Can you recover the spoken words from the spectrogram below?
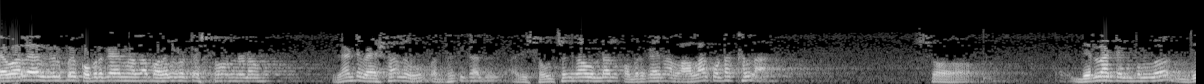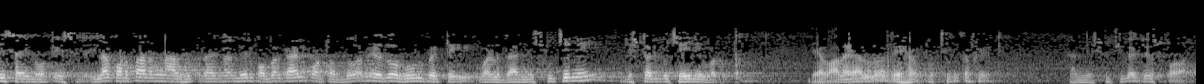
దేవాలయాలు వెళ్ళిపోయి కొబ్బరికాయలను అలా పగలగొట్టేస్తూ ఉండడం. ఇలాంటి వేషాలు పద్ధతి కాదు. అది శౌచంగా ఉండాలి. కొబ్బరికాయను అలా అలా కొట్టక్కల్లా సో బిర్లా టెంపుల్లో దిస్ ఐ నోటీస్ ఇలా కొడతారని నా అభిప్రాయంగా మీరు కొబ్బరికాయలు కొట్టద్దు అని ఏదో రూల్ పెట్టి వాళ్ళు దాన్ని శుచిని డిస్టర్బ్ చేయనివ్వరు. దేవాలయాల్లో they have to think of it. దాన్ని శుచిగా చేసుకోవాలి.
